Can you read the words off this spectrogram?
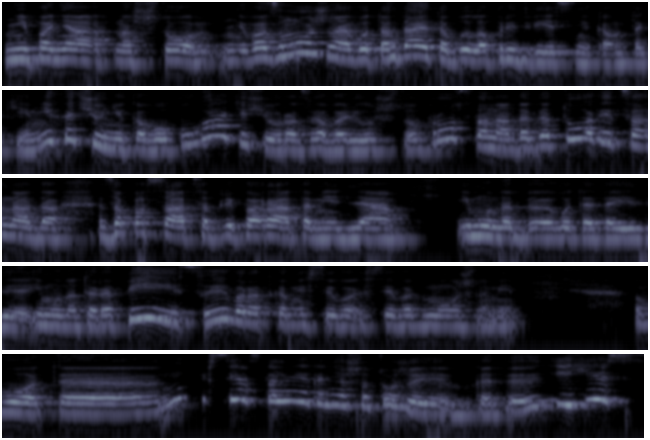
непонятно что. Возможно, вот тогда это было предвестником таким. Не хочу никого пугать, еще раз говорю, что просто надо готовиться, надо запасаться препаратами для иммуно, вот этой иммунотерапии, сыворотками всевозможными. Вот. Э, ну и все остальные, конечно, тоже. И есть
